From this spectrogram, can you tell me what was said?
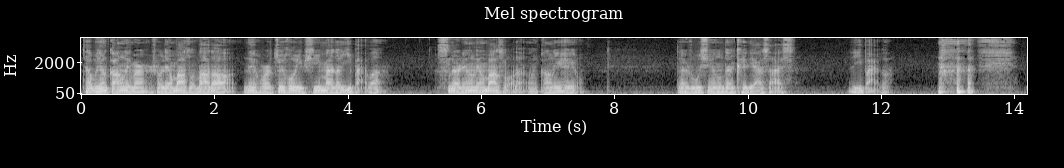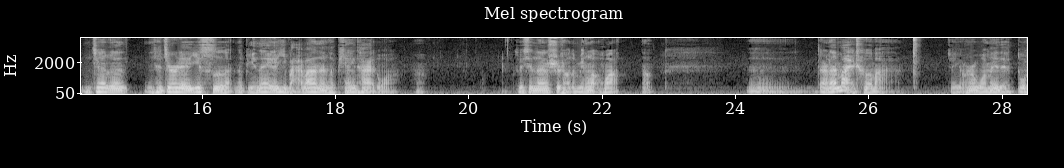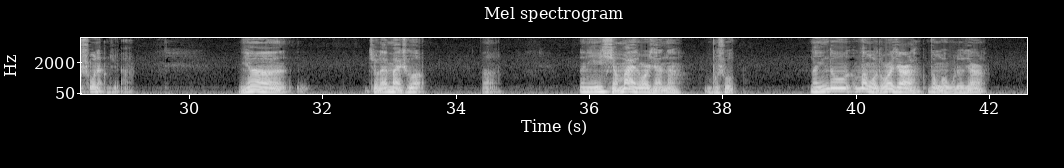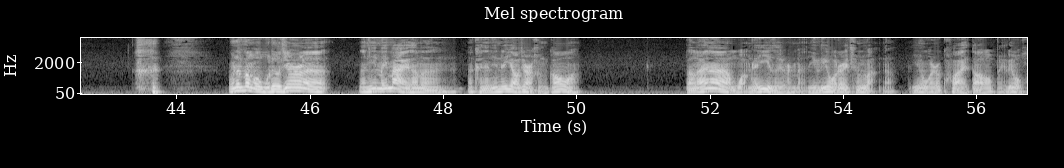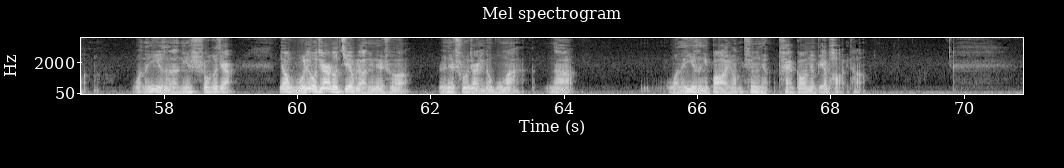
它不像港里边说两把锁霸道那会儿最后一批卖到一百万，四点零两把锁的啊，港里也有，带如行带 KDSS。一百个，你这个，你像今儿这一四的，那比那个一百万的可便宜太多啊！所以现在市场就明朗化啊，嗯，但是来卖车吧，这有时候我们也得多说两句啊。你像，就来卖车啊，那你想卖多少钱呢？不说。那您都问过多少家了？问过五六家了。我说那问过五六家了，那您没卖他们，那肯定您这要价很高啊。本来呢，我们这意思就是什么？你离我这也挺远的，因为我是快到北六环了。我那意思呢，您说个价，要五六家都接不了您这车，人家出了价你都不卖，那我那意思你报一个我们听听，太高你就别跑一趟。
